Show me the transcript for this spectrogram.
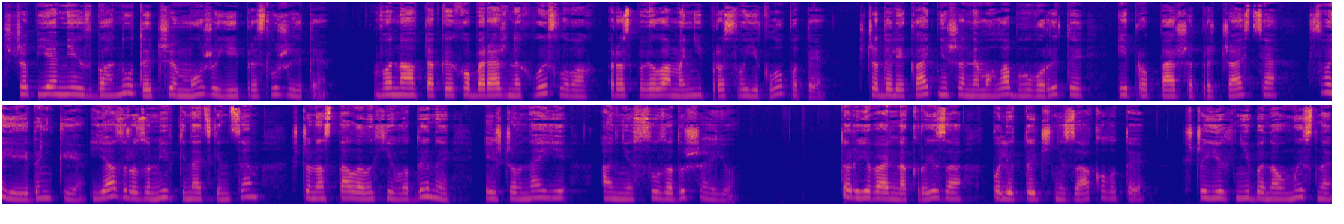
щоб я міг збагнути, чим можу їй прислужити. Вона в таких обережних висловах розповіла мені про свої клопоти, що делікатніше не могла б говорити і про перше причастя своєї доньки. Я зрозумів кінець кінцем, що настали лихі години і що в неї ані су за душею. Торгівельна криза, політичні заколоти, що їх ніби навмисне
